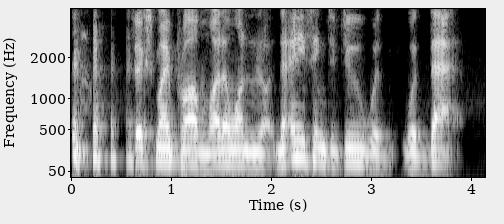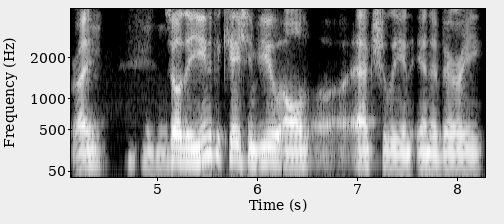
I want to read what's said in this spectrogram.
fix my problem. I don't want to know anything to do with with that, right?" Mhm. So the unification view, all uh, actually, in, in a very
